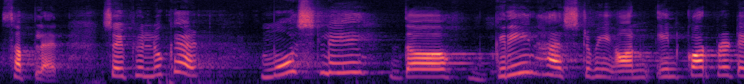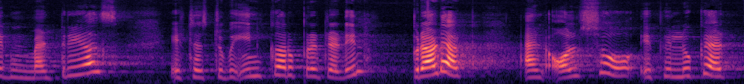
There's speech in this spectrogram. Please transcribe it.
supplier. So, if you look at mostly the green has to be on incorporated in materials, it has to be incorporated in product and also if you look at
